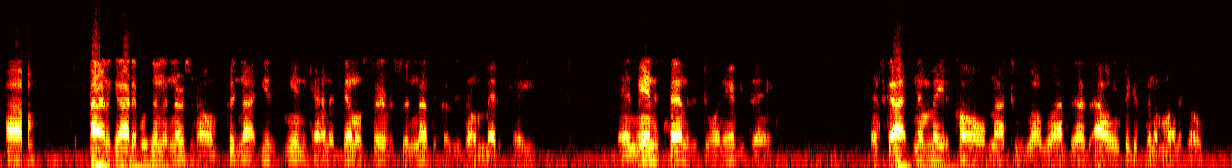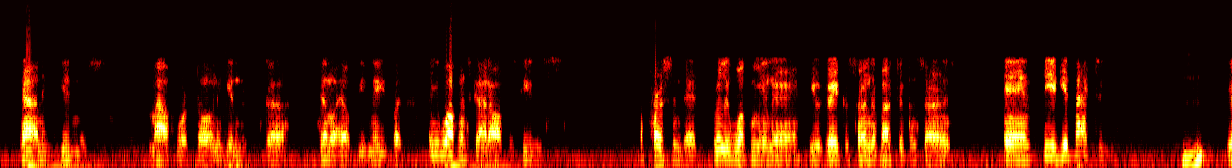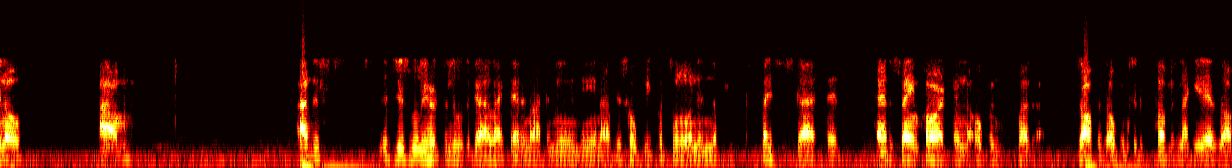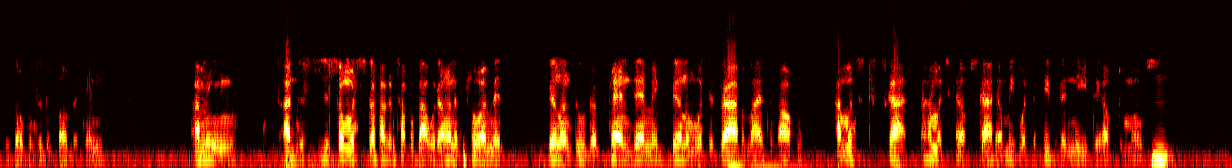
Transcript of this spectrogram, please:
Um, Had a guy that was in the nursing home, could not get any kind of dental service or nothing because he's on Medicaid. And me and his family was doing everything. And Scott never made a call not too long ago. I, I don't even think it's been a month ago. Now he's getting his mouth worked on and getting the dental help he needs. But when you walk in Scott's office, he was a person that really welcomed you in there. He was very concerned about your concerns, and he'd get back to you. Mm-hmm. You know, um, I just it just really hurt to lose a guy like that in our community, and I just hope we put someone in the place of Scott that had the same heart and the open, but his office open to the public like he has his office open to the public. And I mean, I just there's so much stuff I could talk about with the unemployment, dealing through the pandemic, dealing with the driver license office. How much Scott? How much help Scott helped me with the people that need the help the most? Hmm.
